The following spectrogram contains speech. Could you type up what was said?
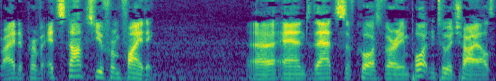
right? It, prov- it stops you from fighting." Uh, and that's, of course, very important to a child.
